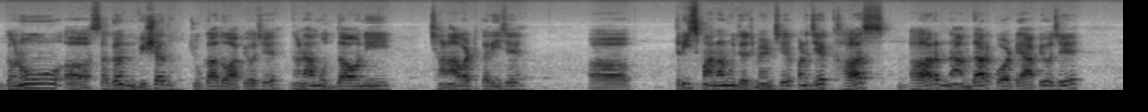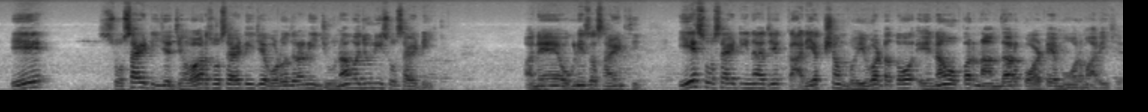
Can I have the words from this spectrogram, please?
ઘણું સઘન વિશદ ચુકાદો આપ્યો છે. ઘણા મુદ્દાઓની છણાવટ કરી છે. ત્રીસ પાનાનું જજમેન્ટ છે. પણ જે ખાસ ભાર નામદાર કોર્ટે આપ્યો છે, એ સોસાયટી, જે જવાહર સોસાયટી, જે વડોદરાની જૂનામાં જૂની સોસાયટી, અને ઓગણીસો સાહીઠથી એ સોસાયટીના જે કાર્યક્ષમ વહીવટ હતો, એના ઉપર નામદાર કોર્ટે મોર મારી છે.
